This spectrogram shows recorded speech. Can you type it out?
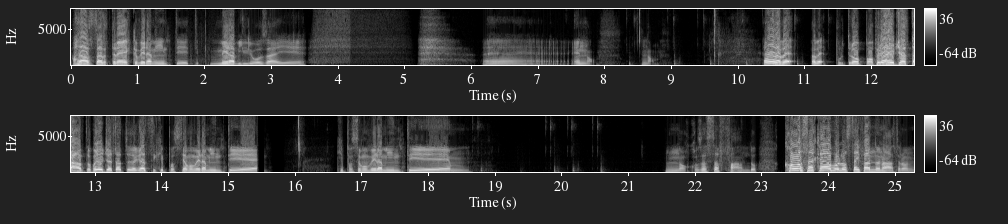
alla Star Trek veramente meravigliosa e... Eh, e no, no. Eh vabbè, vabbè, purtroppo, però è già tanto, però è già tanto ragazzi che possiamo veramente... che possiamo veramente... Mm, no, cosa sta fando? Cosa cavolo stai fando Natron?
